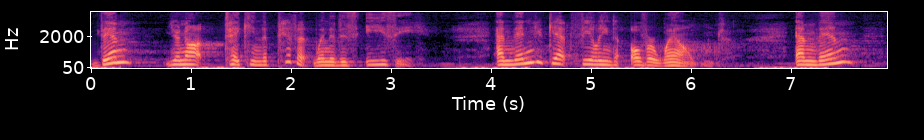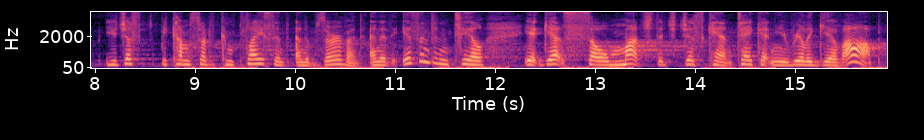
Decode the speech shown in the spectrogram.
then you're not taking the pivot when it is easy. And then you get feeling overwhelmed. And then you just become sort of complacent and observant. And it isn't until it gets so much that you just can't take it and you really give up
